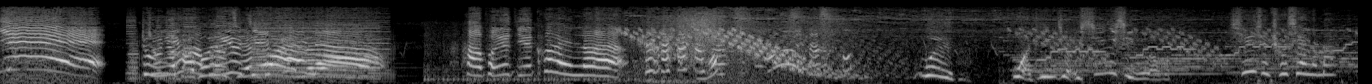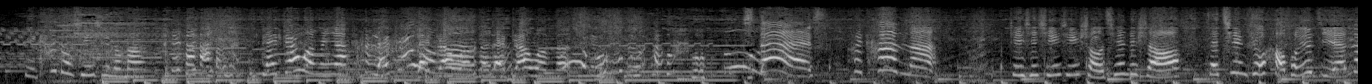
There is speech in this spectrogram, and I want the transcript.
耶！祝你好朋友节快乐！好朋友节快乐！喂，我听见星星了。星星出现了吗？你看到星星了吗？来抓我们呀！来抓我们！来抓我们！Stars，快看呐！这些星星手牵着手，在庆祝好朋友节呢！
